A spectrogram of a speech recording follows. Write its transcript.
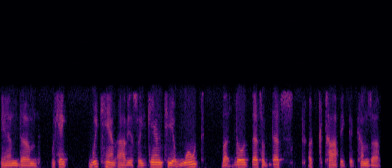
And um, we can't we can't obviously guarantee it won't, but that's a that's a topic that comes up.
